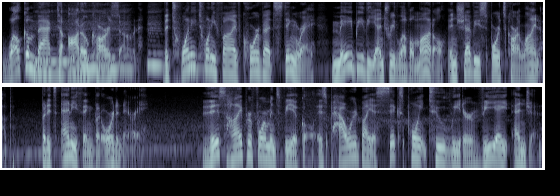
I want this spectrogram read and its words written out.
Welcome back to Autocar Zone. The 2025 Corvette Stingray may be the entry-level model in Chevy's sports car lineup, but it's anything but ordinary. This high-performance vehicle is powered by a 6.2-liter V8 engine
